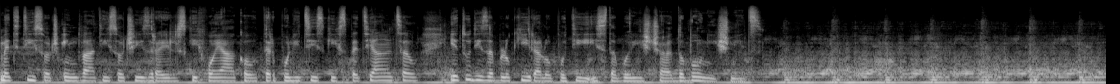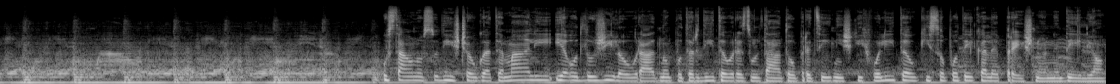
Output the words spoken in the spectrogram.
Med tisoč in dva tisoč izraelskih vojakov ter policijskih specialcev je tudi zablokiralo poti iz taborišča do bolnišnic. Ustavno sodišče v Gvatemali je odložilo uradno potrditev rezultatov predsedniških volitev, ki so potekale prejšnjo nedeljo.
